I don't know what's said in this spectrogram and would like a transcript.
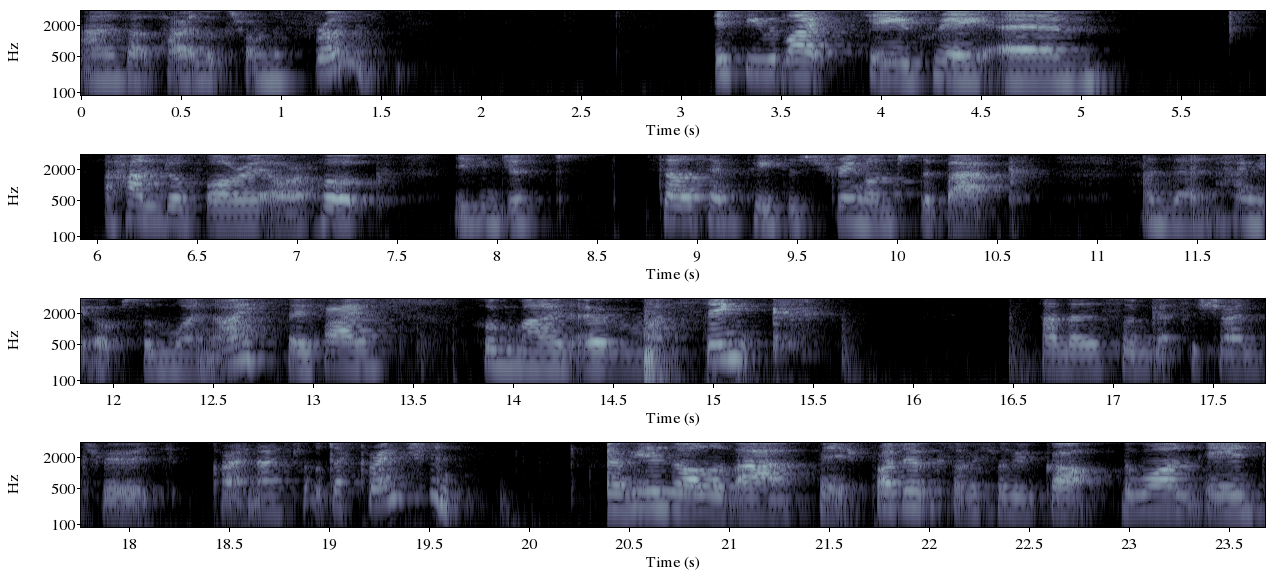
and that's how it looks from the front. If you would like to create um, a handle for it or a hook, you can just sellotape a piece of string onto the back and then hang it up somewhere nice. So if I hung mine over my sink and then the sun gets to shine through, it's quite a nice little decoration. So here's all of our finished products. Obviously we've got the one in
